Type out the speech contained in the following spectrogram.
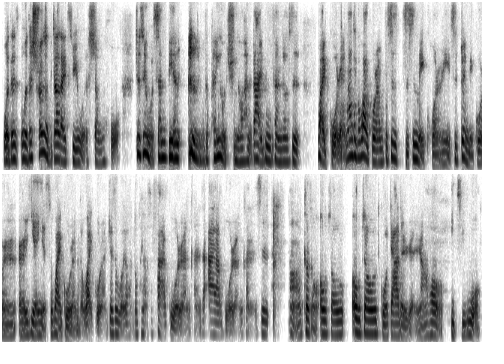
我的我的 struggle 比较来自于我的生活，就是因为我身边 我的朋友群有很大一部分都是外国人，那这个外国人不是只是美国人，也是对美国人而言也是外国人的外国人，就是我有很多朋友是法国人，可能是阿拉伯人，可能是嗯各种欧洲欧洲国家的人，然后以及我，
